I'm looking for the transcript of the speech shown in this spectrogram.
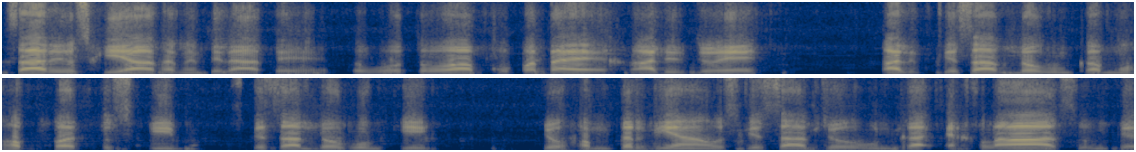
सारे उसकी याद हमें दिलाते हैं। तो वो तो आपको पता है, खालिद जो है, खालिद के साथ लोगों का मोहब्बत, उसकी उसके साथ लोगों की जो हमदर्दियाँ, उसके साथ जो उनका अखलास उनके,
